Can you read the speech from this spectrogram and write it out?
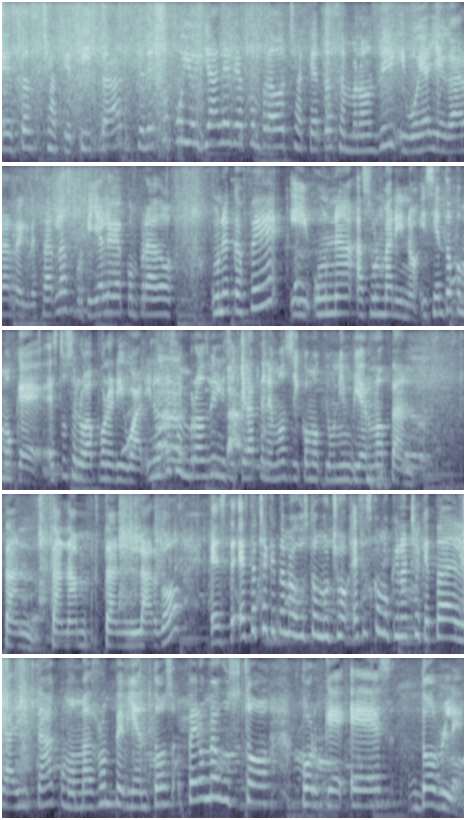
estas chaquetitas, que de hecho Pollo ya le había comprado chaquetas en Bronzeville y voy a llegar a regresarlas porque ya le había comprado una café y una azul marino y siento como que esto se lo va a poner igual. Y nosotros en Bronzeville ni siquiera tenemos así como que un invierno tan tan tan tan largo. Este esta chaqueta me gustó mucho. Esta es como que una chaqueta delgadita, como más rompevientos, pero me gustó porque es doble,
